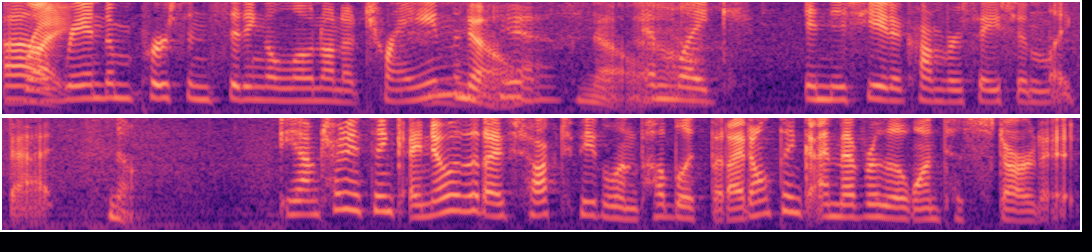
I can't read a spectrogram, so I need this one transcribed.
a Right. random person sitting alone on a train. No, Yeah. no, And like initiate a conversation like that. no. Yeah, I'm trying to think. I know that I've talked to people in public, but I don't think I'm ever the one to start it.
